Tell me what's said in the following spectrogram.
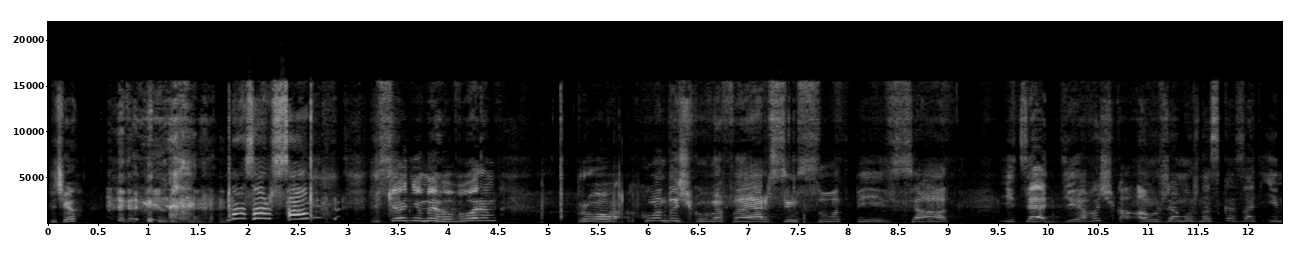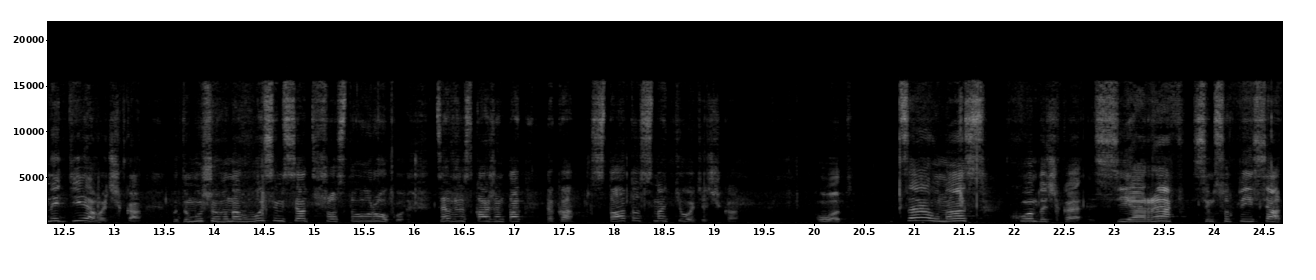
Включив? Назар сам! І сьогодні ми говоримо про Хондочку VFR 750. І ця дівчинка, а вже можна сказати і не дівчинка, тому що вона 86-го року. Це вже, скажімо так, така статусна тьотечка. От, це у нас Хондочка CRF 750.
